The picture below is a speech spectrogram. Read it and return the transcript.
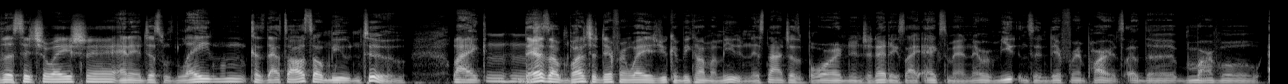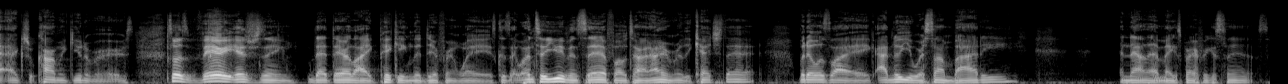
the situation, and it just was latent? Because that's also mutant too. Like, mm-hmm. there's a bunch of different ways you can become a mutant. It's not just born in genetics like X Men. There were mutants in different parts of the Marvel actual comic universe. So it's very interesting that they're like picking the different ways. Because until you even said photon, I didn't really catch that. But it was like I knew you were somebody, and now that makes perfect sense.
